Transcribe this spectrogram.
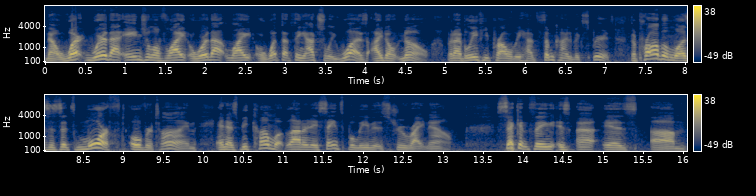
Now, where, where that angel of light or where that light or what that thing actually was, I don't know. But I believe he probably had some kind of experience. The problem was is it's morphed over time and has become what Latter-day Saints believe is true right now. Second thing is, uh, is um,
